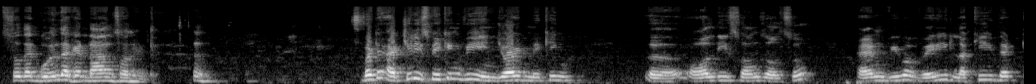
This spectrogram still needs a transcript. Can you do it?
so that Govinda can dance on it. But actually speaking, we enjoyed making uh, all these songs also, and we were very lucky that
